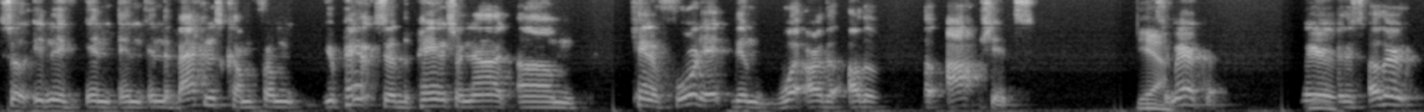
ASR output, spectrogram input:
So in the in, in, in the backings come from your parents. So if the parents are not um, can't afford it, then what are the other options? Yeah, it's America. Where yeah. there's other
